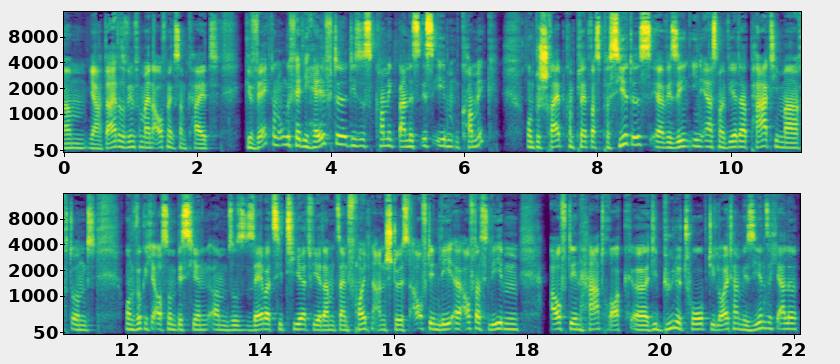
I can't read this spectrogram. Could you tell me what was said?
Ähm, ja, da hat es auf jeden Fall meine Aufmerksamkeit geweckt und ungefähr die Hälfte dieses Comicbandes ist eben ein Comic und beschreibt komplett, was passiert ist. Ja, wir sehen ihn erstmal, wie er da Party macht und, und wirklich auch so ein bisschen ähm, so selber zitiert, wie er da mit seinen Freunden anstößt, auf, den Le äh, auf das Leben, auf den Hardrock, äh, die Bühne tobt, die Leute amüsieren sich alle.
